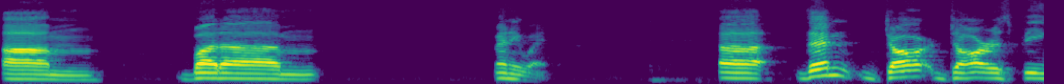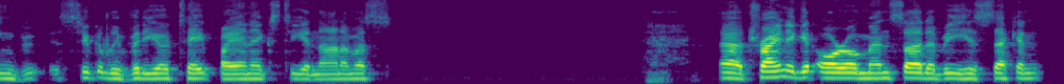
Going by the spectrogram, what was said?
Um, but um, anyway, uh, then Dar Dar is being vi- secretly videotaped by NXT Anonymous, uh, trying to get Oro Mensah to be his second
